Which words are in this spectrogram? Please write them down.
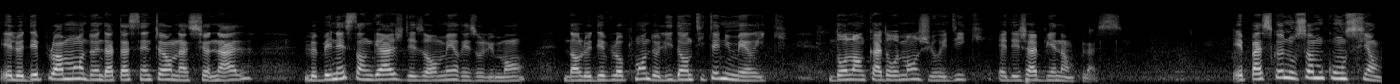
et le déploiement d'un data center national, le Bénin s'engage désormais résolument dans le développement de l'identité numérique dont l'encadrement juridique est déjà bien en place. Et parce que nous sommes conscients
